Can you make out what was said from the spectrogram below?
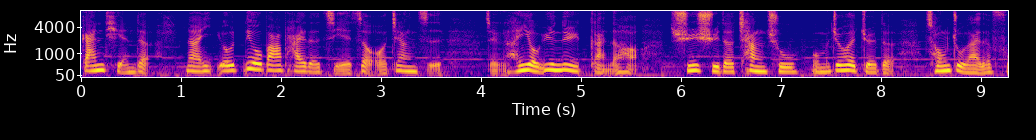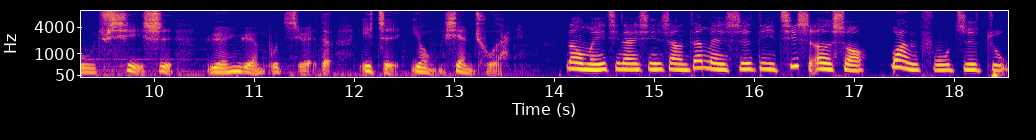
甘甜的。那有六八拍的节奏哦，这样子这个很有韵律感的哈，徐徐的唱出，我们就会觉得从主来的福气是源源不绝的，一直涌现出来。那我们一起来欣赏赞美诗第七十二首《万福之主》。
